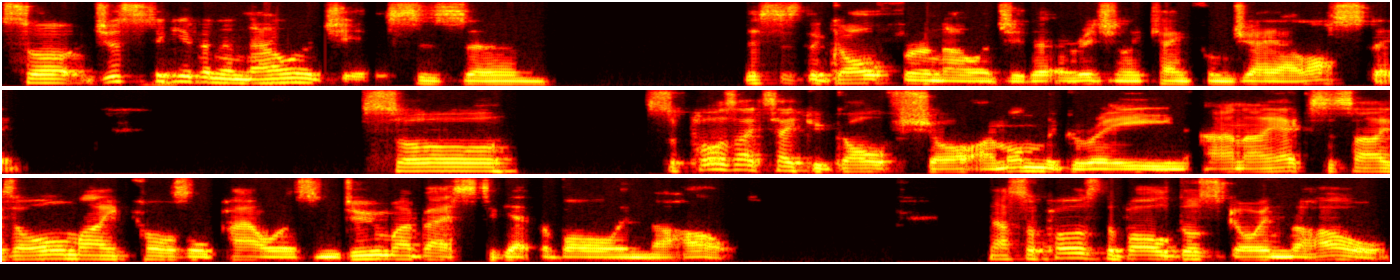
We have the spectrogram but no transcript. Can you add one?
So just to give an analogy, this is um, this is the golfer analogy that originally came from J.L. Austin. So suppose I take a golf shot, I'm on the green, and I exercise all my causal powers and do my best to get the ball in the hole. Now, suppose the ball does go in the hole,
